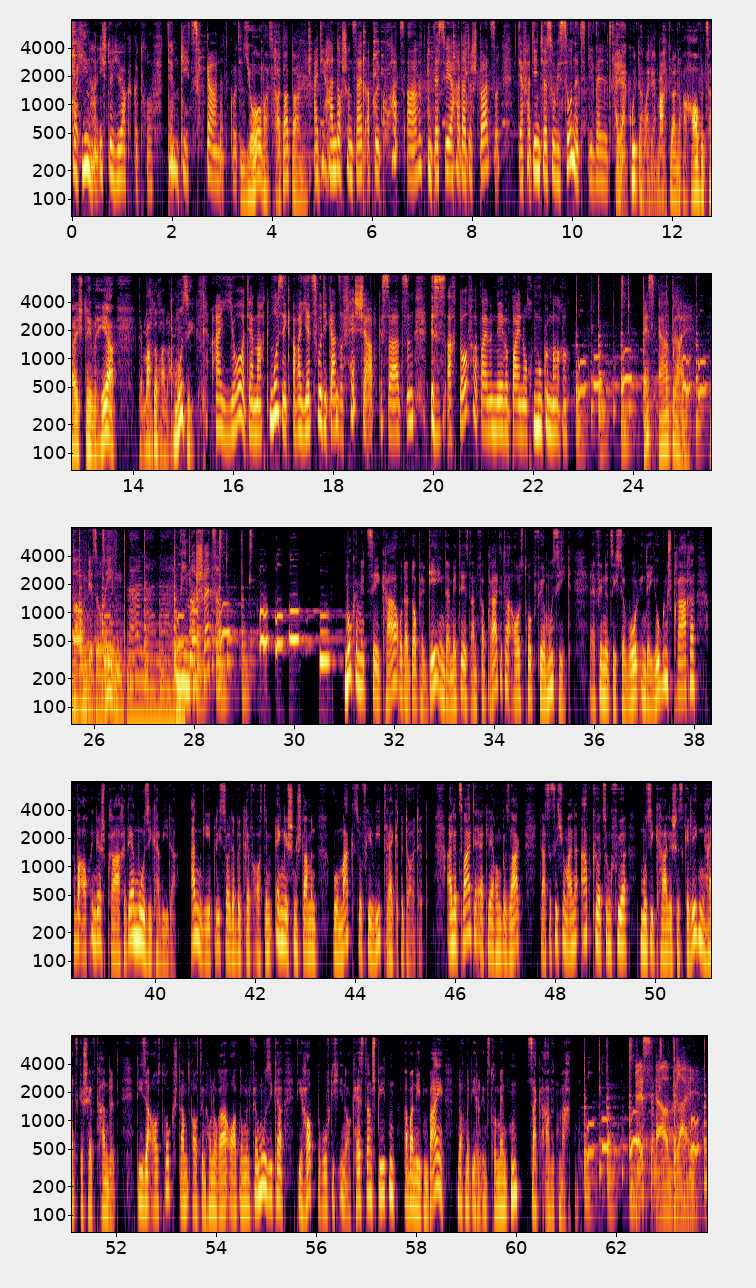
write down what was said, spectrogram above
Vorhin han ich den Jörg getroffen. Dem geht's gar nicht gut. Jo, was hat er dann? Ei, Die haben doch schon seit April Kurzarbeit und deswegen hat er de Storze. Der verdient ja sowieso nicht die Welt. Ah ja gut, aber der macht ja noch eine Haufe Zeitstäbe her. Der macht doch auch noch Musik. Ah jo, der macht Musik, aber jetzt, wo die ganze Fäsche abgesagt sind, ist es ach doch vorbei mit nebenbei noch Mucke machen. SR3. Warum wir so reden. Wie man schwätze. Mucke mit CK oder Doppel-G in der Mitte ist ein verbreiteter Ausdruck für Musik. Er findet sich sowohl in der Jugendsprache, aber auch in der Sprache der Musiker wieder. Angeblich soll der Begriff aus dem Englischen stammen, wo Muck so viel wie Dreck bedeutet. Eine zweite Erklärung besagt, dass es sich um eine Abkürzung für musikalisches Gelegenheitsgeschäft handelt. Dieser Ausdruck stammt aus den Honorarordnungen für Musiker, die hauptberuflich in Orchestern spielten, aber nebenbei noch mit ihren Instrumenten Sackarbeit machten. SR3.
